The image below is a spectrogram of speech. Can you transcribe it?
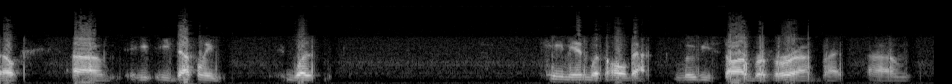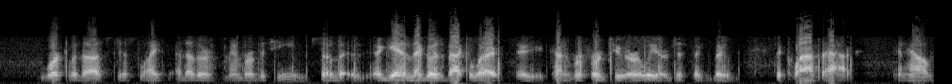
So um, he, he definitely was came in with all that movie star bravura, but um, worked with us just like another member of the team. So that, again, that goes back to what I uh, kind of referred to earlier, just the, the, the class acts and how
